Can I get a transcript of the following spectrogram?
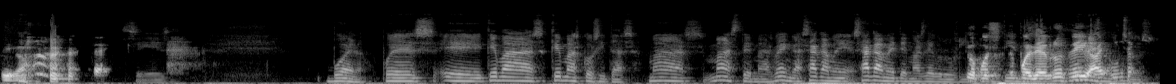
Sí, ¿no? sí, sí. Bueno, pues eh, ¿qué más qué más cositas? Más más temas. Venga, sácame sácame temas de Bruce Lee. No, pues, pues de Bruce Lee hay muchos.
